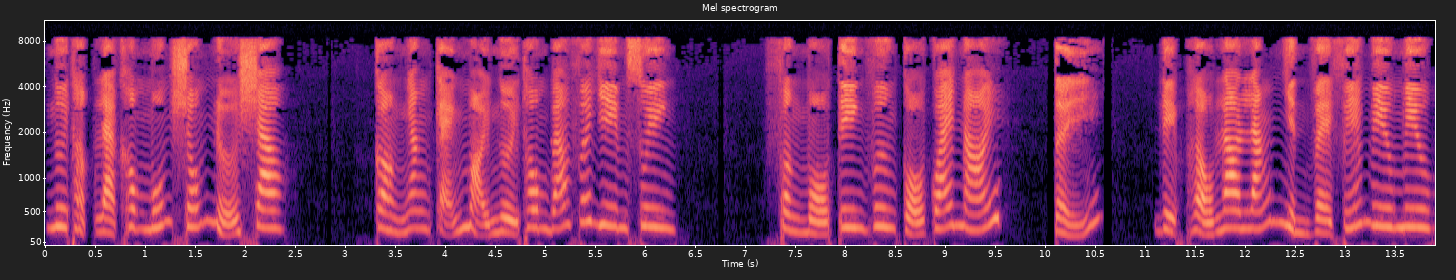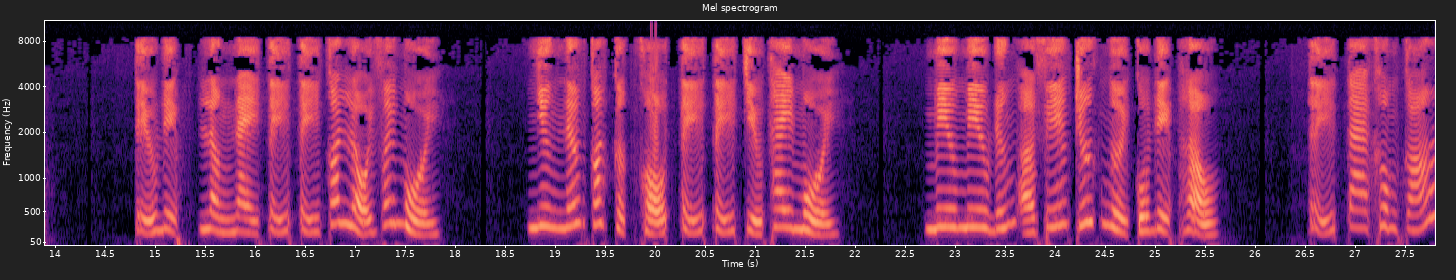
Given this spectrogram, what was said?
ngươi thật là không muốn sống nữa sao? Còn ngăn cản mọi người thông báo với Diêm Xuyên. Phần mộ tiên vương cổ quái nói. Tỷ. Điệp hậu lo lắng nhìn về phía miêu miêu. Tiểu điệp, lần này tỷ tỷ có lỗi với muội. Nhưng nếu có cực khổ tỷ tỷ chịu thay muội. Miêu miêu đứng ở phía trước người của điệp hậu. Tỷ ta không có.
